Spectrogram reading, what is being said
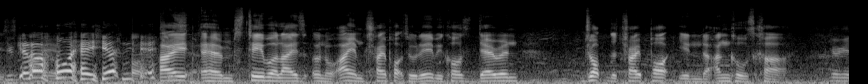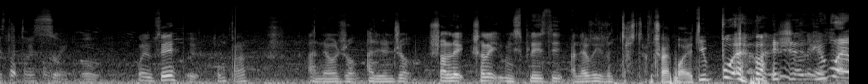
is You cannot I am- hold at your I am stabilized. Oh no, I am tripod today because Darren dropped the tripod in the uncle's car. Okay, okay, stop talking, stop So, talking. oh, what you say? Wait, don't huh? I never drop. I didn't drop. Charlotte, Charlotte misplaced it. I never even touched the tripod. You put at my shirt. You put at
